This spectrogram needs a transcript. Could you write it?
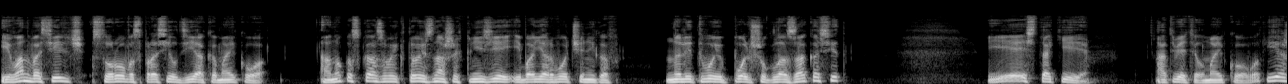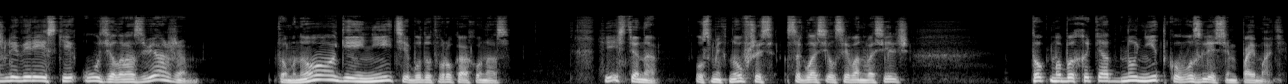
Иван Васильевич сурово спросил дьяка Майко, «А ну-ка сказывай, кто из наших князей и бояр-вотчинников на Литву и Польшу глаза косит?» «Есть такие», — ответил Майко. «Вот ежели верейский узел развяжем, то многие нити будут в руках у нас». «Истина», — усмехнувшись, согласился Иван Васильевич, «токмо бы хоть одну нитку в узле сим поймать.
